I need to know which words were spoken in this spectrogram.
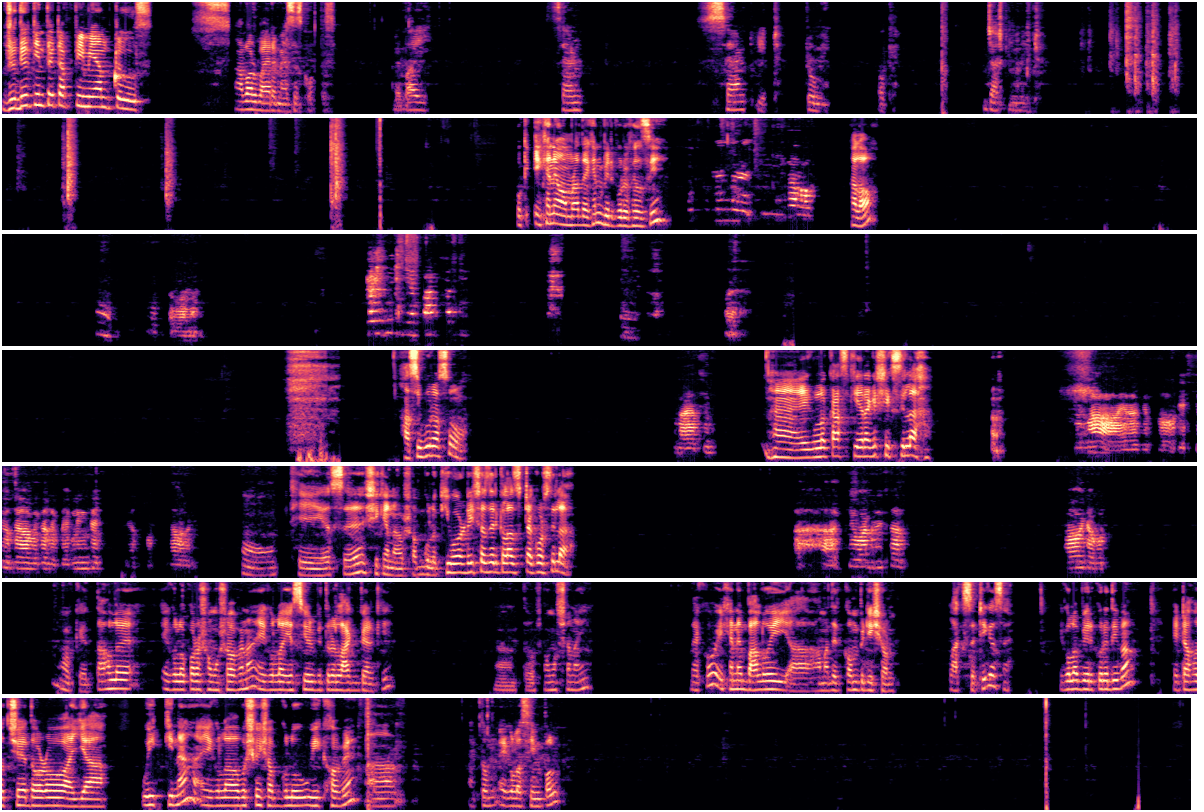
যদিও কিন্তু এটা প্রিমিয়াম টুলস আবার বাইরে মেসেজ করতেছে। আরে ভাই send send it to me okay just minute okay এখানে আমরা দেখেন বের করে ফেলছি। হ্যালো হাসিপুর আছো? না হ্যাঁ এগুলো কাজ কি এর আগে শিখছিলা? না এর আগে তো এসিওতে আমি খালি ব্যাকলিংটা। ও ঠিক আছে শিখে নাও সবগুলো। কিওয়ার্ড রিসার্চের ক্লাসটা করছিলা? হ্যাঁ কিওয়ার্ড রিসার্চ হ্যাঁ ওইটা ওকে তাহলে এগুলো করার সমস্যা হবে না এগুলো এসিওর ভিতরে লাগবে আর কি। তো সমস্যা নাই। দেখো, এখানে ভালোই আমাদের কম্পিটিশন লাগছে, ঠিক আছে? এগুলো বের করে দিবা। এটা হচ্ছে, ধরো, ইয়া উইক কিনা, এগুলো অবশ্যই সবগুলো উইক হবে। আর একদম এগুলো সিম্পল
